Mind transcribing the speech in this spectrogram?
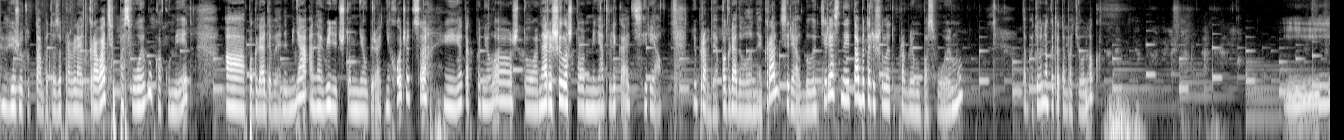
Вижу, тут Табата заправляет кровать по-своему, как умеет. А поглядывая на меня, она видит, что мне убирать не хочется. И я так поняла, что она решила, что меня отвлекает сериал. Ну и правда, я поглядывала на экран, сериал был интересный. И Табата решила эту проблему по-своему. Табатенок это табатенок. И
